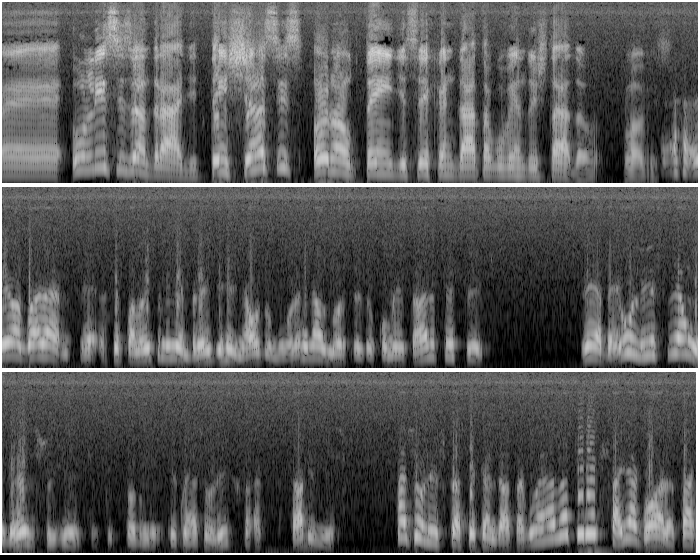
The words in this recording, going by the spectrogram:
É, Ulisses Andrade tem chances ou não tem de ser candidato ao governo do estado, Clóvis? Eu agora, é, você falou isso, me lembrei de Reinaldo Moura. Reinaldo Moura fez um comentário perfeito. Veja bem, Ulisses é um grande sujeito, todo mundo que conhece Ulisses sabe disso. Mas Ulisses, para ser candidato a governador, teria que sair agora, está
